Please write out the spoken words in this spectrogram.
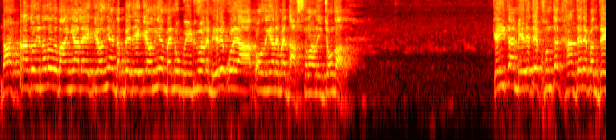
ਡਾਕਟਰਾਂ ਤੋਂ ਜਿਨ੍ਹਾਂ ਤੋਂ ਦਵਾਈਆਂ ਲੈ ਕੇ ਆਉਂਦੀਆਂ, ਡੱਬੇ ਦੇ ਕੇ ਆਉਂਦੀਆਂ, ਮੈਨੂੰ ਵੀਡੀਓਆਂ ਨੇ ਮੇਰੇ ਕੋਲੇ ਆਪ ਆਉਂਦੀਆਂ ਨੇ, ਮੈਂ ਦੱਸਣਾ ਨਹੀਂ ਚਾਹੁੰਦਾ। ਕਈ ਤਾਂ ਮੇਰੇ ਤੇ ਖੁੰਦਕ ਖਾਂਦੇ ਨੇ ਬੰਦੇ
